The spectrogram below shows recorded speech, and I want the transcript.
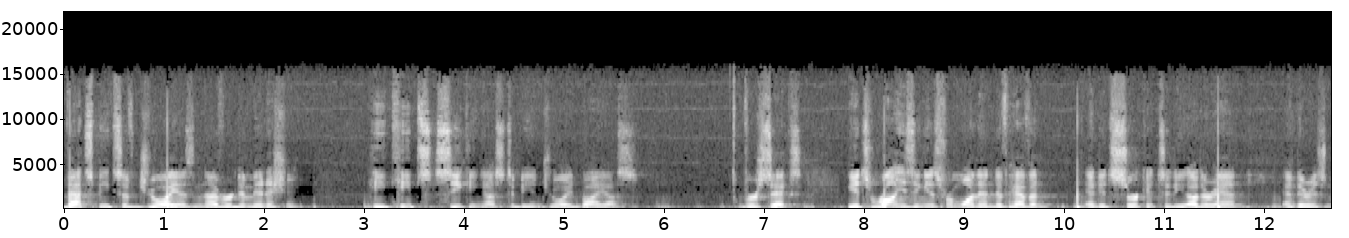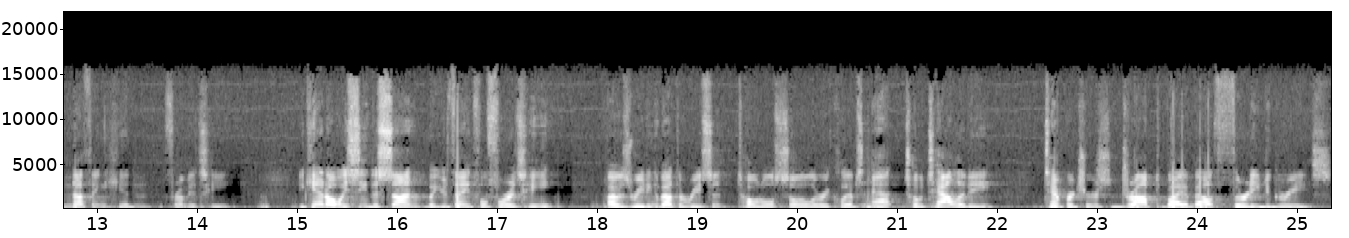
That speaks of joy as never diminishing. He keeps seeking us to be enjoyed by us. Verse 6 Its rising is from one end of heaven, and its circuit to the other end, and there is nothing hidden from its heat. You can't always see the sun, but you're thankful for its heat. I was reading about the recent total solar eclipse. At totality, temperatures dropped by about 30 degrees.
